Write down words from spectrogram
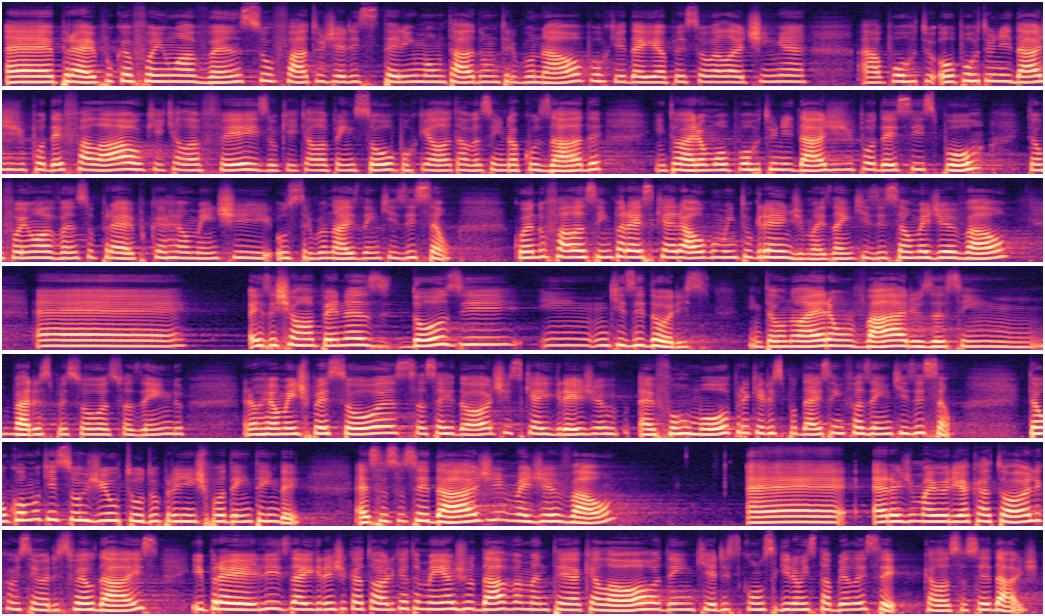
é, para a época foi um avanço o fato de eles terem montado um tribunal, porque daí a pessoa ela tinha a oportunidade de poder falar o que, que ela fez, o que, que ela pensou, porque ela estava sendo acusada. Então, era uma oportunidade de poder se expor. Então, foi um avanço para a época, realmente, os tribunais da Inquisição. Quando fala assim, parece que era algo muito grande, mas na Inquisição medieval é, existiam apenas 12 inquisidores. Então, não eram vários, assim, várias pessoas fazendo. Eram realmente pessoas, sacerdotes, que a igreja é, formou para que eles pudessem fazer a Inquisição. Então, como que surgiu tudo para a gente poder entender? Essa sociedade medieval é, era de maioria católica, os senhores feudais, e para eles a Igreja Católica também ajudava a manter aquela ordem que eles conseguiram estabelecer, aquela sociedade.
